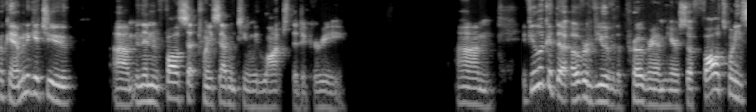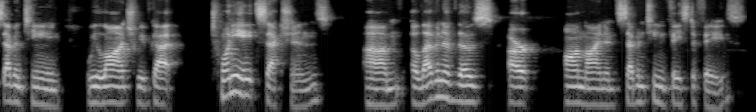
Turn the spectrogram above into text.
Okay, I'm gonna get you, um, and then in fall set 2017, we launched the degree. Um, if you look at the overview of the program here, so fall 2017, we launched, we've got 28 sections. Um, 11 of those are online and 17 face-to-face.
